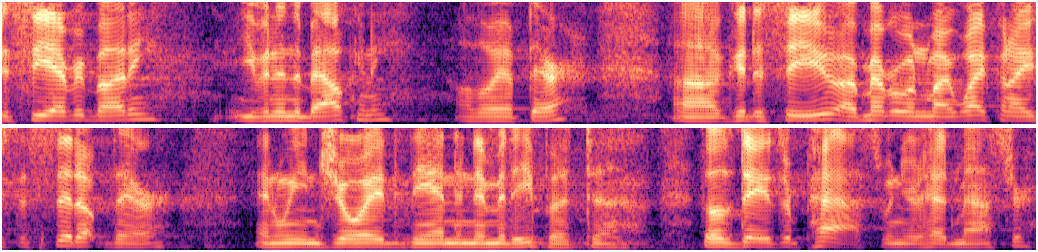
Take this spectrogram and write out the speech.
to see everybody, even in the balcony, all the way up there. Uh, good to see you. I remember when my wife and I used to sit up there and we enjoyed the anonymity, but uh, those days are past when you're headmaster.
